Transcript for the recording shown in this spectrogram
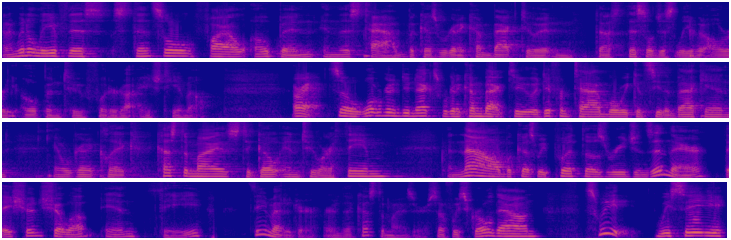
And I'm going to leave this stencil file open in this tab because we're going to come back to it and this will just leave it already open to footer.html. All right, so what we're going to do next, we're going to come back to a different tab where we can see the back end and we're going to click customize to go into our theme. And now, because we put those regions in there, they should show up in the theme editor or the customizer. So if we scroll down, sweet, we see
